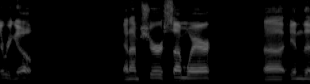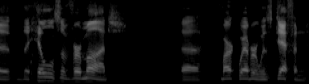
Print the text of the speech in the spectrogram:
There we go. And I'm sure somewhere uh, in the the hills of Vermont, uh, Mark Weber was deafened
